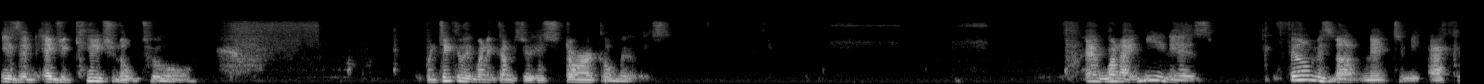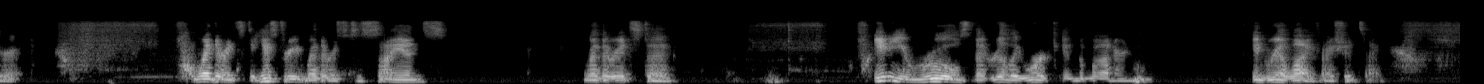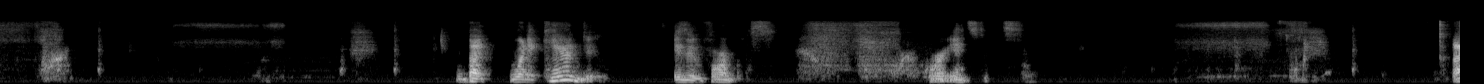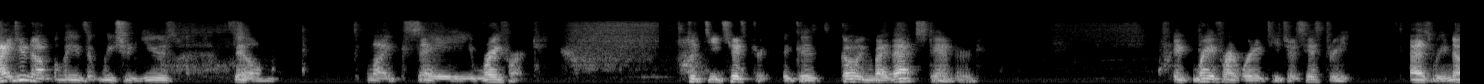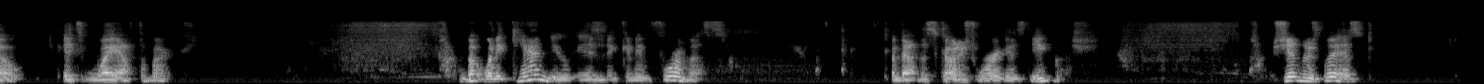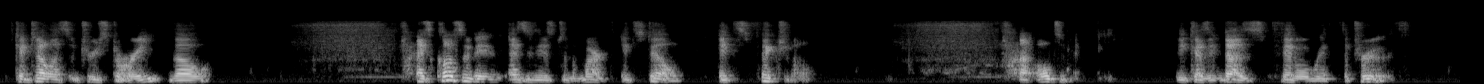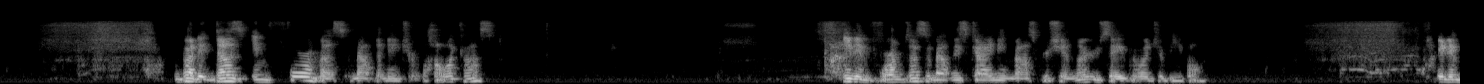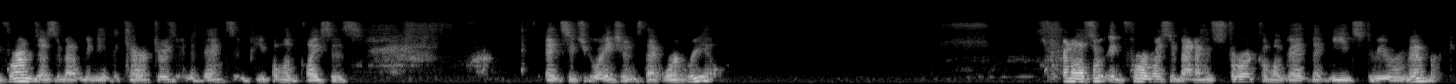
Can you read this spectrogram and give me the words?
is an educational tool, particularly when it comes to historical movies. And what I mean is, film is not meant to be accurate. Whether it's to history, whether it's to science, whether it's to any rules that really work in the modern, in real life, I should say. But what it can do is inform us. For instance, I do not believe that we should use film like, say, Braveheart to teach history, because going by that standard, if Braveheart were to teach us history, as we know, it's way off the mark. But what it can do is it can inform us about the Scottish War against the English. Schindler's List can tell us a true story, though as close as it is to the mark, it's still it's fictional. Uh, ultimately, because it does fiddle with the truth. But it does inform us about the nature of the Holocaust. It informs us about this guy named Oscar Schindler who saved a bunch of people. It informs us about many of the characters and events and people and places and situations that were real. And also inform us about a historical event that needs to be remembered.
